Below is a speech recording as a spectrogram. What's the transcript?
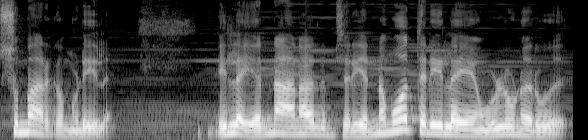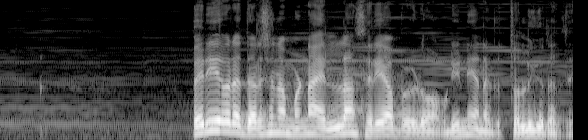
சும்மா இருக்க முடியல. இல்லை என்ன ஆனாலும் சரி என்னமோ தெரியல என் உள்ளுணர்வு. பெரியவரை தரிசனம் பண்ணால் எல்லாம் சரியாக போயிடும் அப்படின்னு எனக்கு சொல்லுகிறது.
